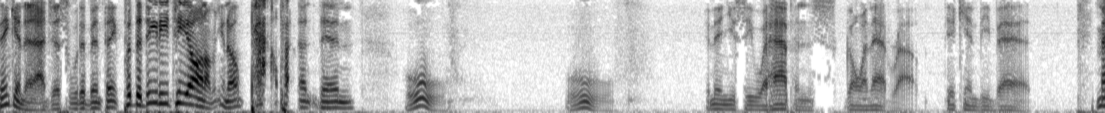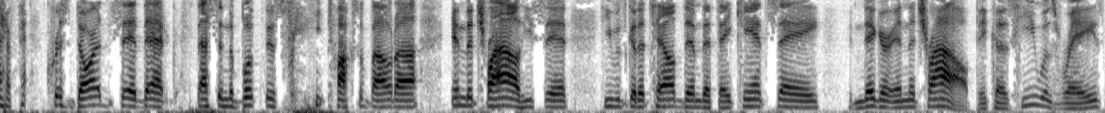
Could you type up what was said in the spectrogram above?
thinking that. I just would have been thinking, put the DDT on them, you know, pow, pow, and then, ooh, ooh. And then you see what happens going that route. It can be bad. Matter of fact, Chris Darden said that. That's in the book this week. He talks about uh, in the trial. He said he was going to tell them that they can't say nigger in the trial because he was raised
